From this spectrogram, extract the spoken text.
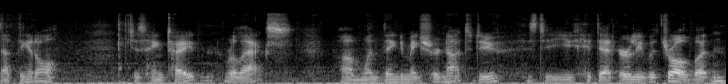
Nothing at all. Just hang tight, relax. Um, one thing to make sure not to do is to hit that early withdrawal button.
